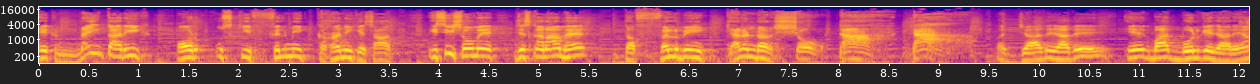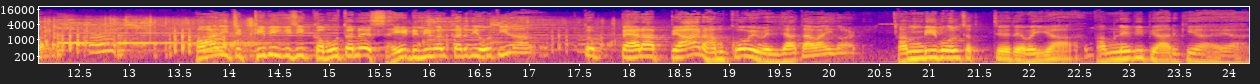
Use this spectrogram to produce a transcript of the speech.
एक नई तारीख और उसकी फिल्मी कहानी के साथ। इसी शो में जिसका नाम है द फिल्मी कैलेंडर शो। टा टा। ज़्यादा ज़्यादा एक बात बोल के जा रहे हैं हमारी चिट्ठी भी किसी कबूतर ने सही डिलीवर कर दी होती ना तो पहला प्यार हमको भी मिल जाता, भाई गॉड। हम भी बोल सकते थे, भैया। हमने भी प्यार किया है, यार।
